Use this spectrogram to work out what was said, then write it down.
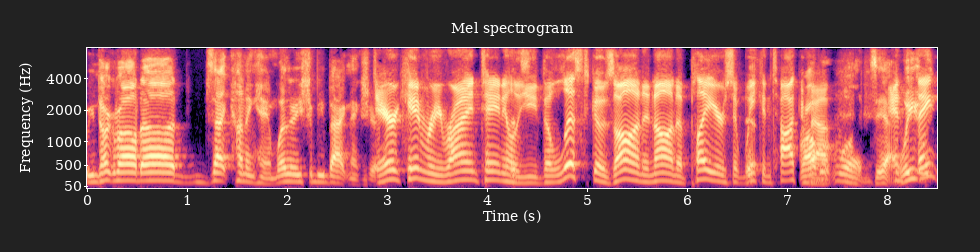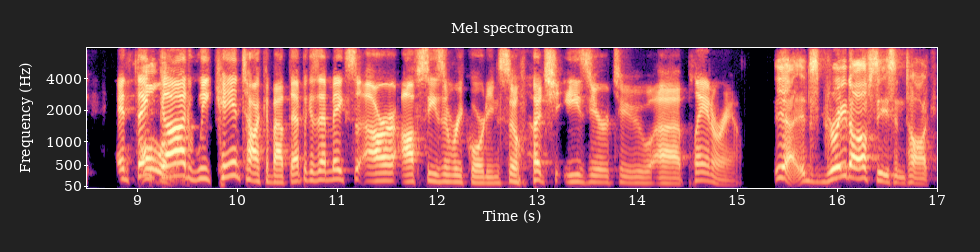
We can talk about uh, Zach Cunningham, whether he should be back next year. Derrick Henry, Ryan Tannehill. You, the list goes on and on of players that we can talk Robert about. Woods, yeah. And we, thank, and thank God we can talk about that because that makes our off-season recording so much easier to uh, plan around. Yeah, it's great off-season talk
